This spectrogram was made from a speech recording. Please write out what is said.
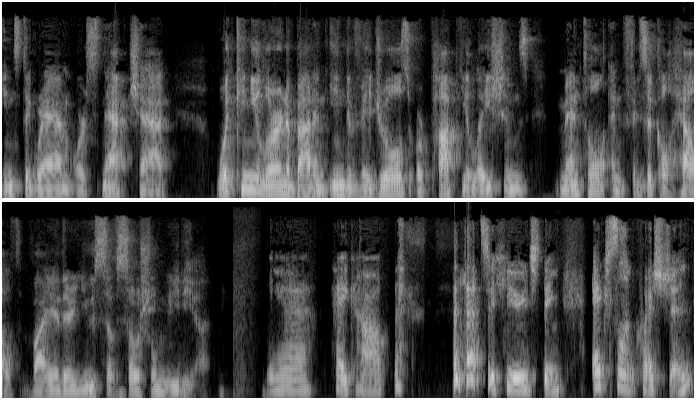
Instagram, or Snapchat. What can you learn about an individual's or population's mental and physical health via their use of social media? Yeah. Hey, Carl. That's a huge thing. Excellent question.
